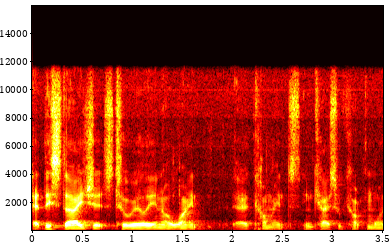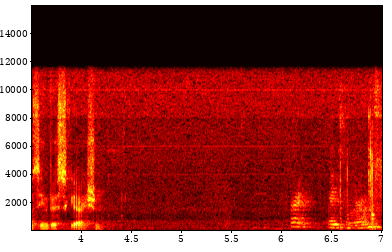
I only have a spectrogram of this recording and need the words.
At this stage, it's too early, and I won't uh, comment in case we compromise the investigation. Great, thanks everyone.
